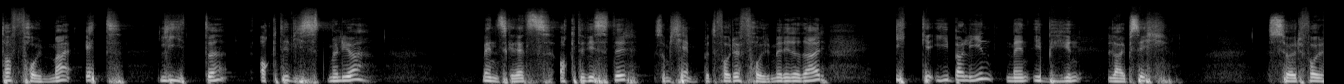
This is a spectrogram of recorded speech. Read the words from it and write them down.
ta for meg et lite aktivistmiljø. Menneskerettsaktivister som kjempet for reformer i det der. Ikke i Berlin, men i byen Leipzig. Sør for,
